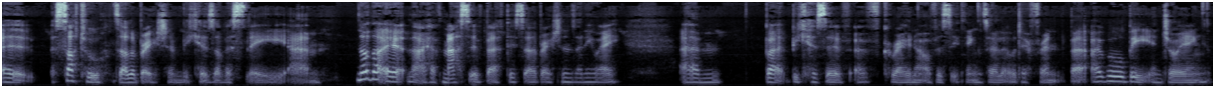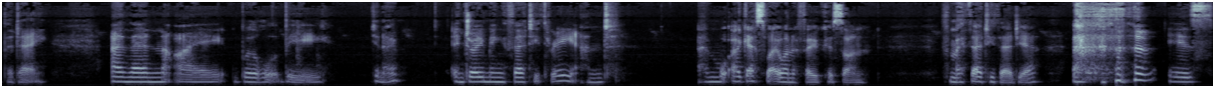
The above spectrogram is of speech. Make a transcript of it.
a, a, subtle celebration because obviously, um, not that I, that I have massive birthday celebrations anyway. Um, but because of, of corona obviously things are a little different but i will be enjoying the day and then i will be you know enjoying being 33 and i guess what i want to focus on for my 33rd year is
